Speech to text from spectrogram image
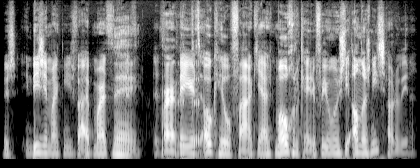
Dus in die zin maakt het niet veel uit. Maar het, Nee, het, het maar creëert het- ook heel vaak juist mogelijkheden voor jongens die anders niet zouden winnen.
